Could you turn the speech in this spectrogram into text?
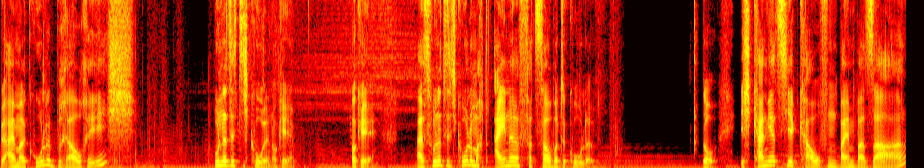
für einmal Kohle brauche ich 160 Kohlen, okay. Okay. Als 160 Kohle macht eine verzauberte Kohle. So, ich kann jetzt hier kaufen beim Bazar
